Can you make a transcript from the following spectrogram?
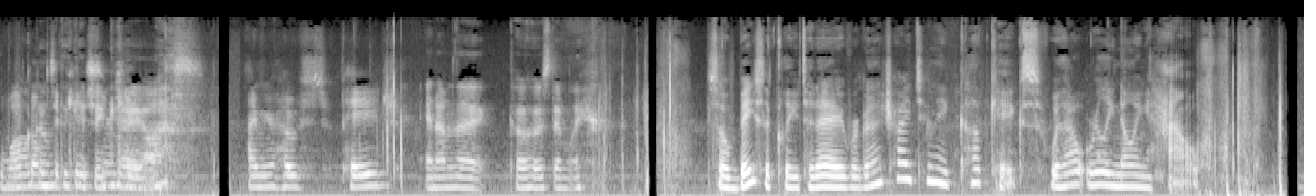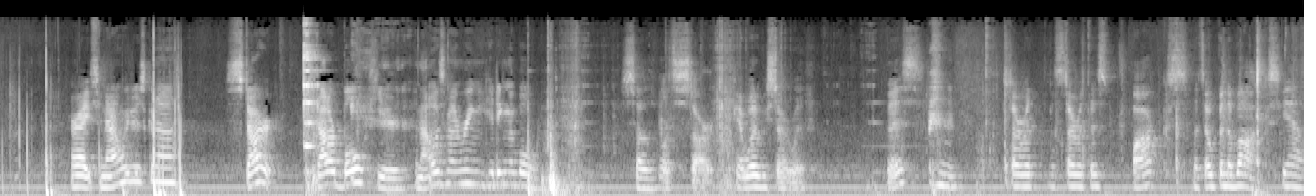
Welcome, to, Kitchen, Chaos. I'm your host, Paige. And I'm the co-host Emily. So basically, today we're gonna try to make cupcakes without really knowing how. Alright, so now we're just gonna start. We got our bowl here, and that was my ring hitting the bowl. So let's start. Okay, what do we start with? This? start with let's start with this box. Let's open the box, yeah.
